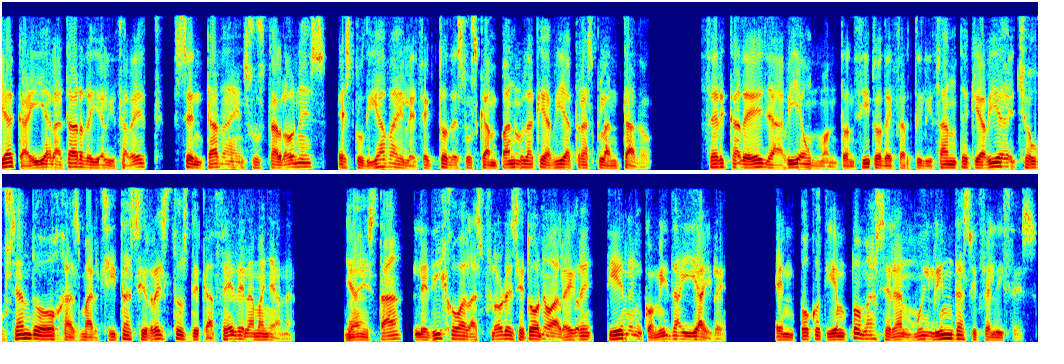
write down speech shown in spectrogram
Ya caía la tarde y Elizabeth, sentada en sus talones, estudiaba el efecto de sus campánula que había trasplantado. Cerca de ella había un montoncito de fertilizante que había hecho usando hojas marchitas y restos de café de la mañana. Ya está, le dijo a las flores de tono alegre, tienen comida y aire. En poco tiempo más serán muy lindas y felices.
